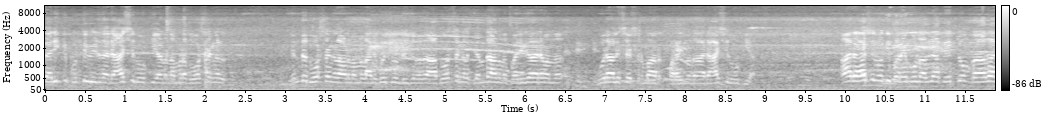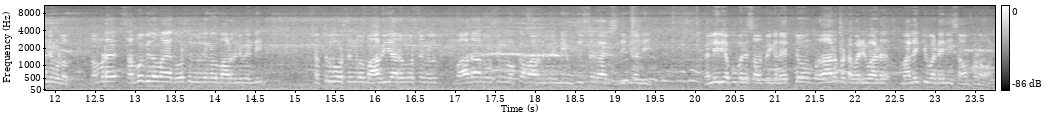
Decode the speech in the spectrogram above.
കരിക്ക് പൊട്ടി വീഴുന്ന രാശി നോക്കിയാണ് നമ്മുടെ ദോഷങ്ങൾ. എന്ത് ദോഷങ്ങളാണ് നമ്മൾ അനുഭവിച്ചുകൊണ്ടിരിക്കുന്നത്? ആ ദോഷങ്ങൾക്ക് എന്താണെന്ന് പരിഹാരമെന്ന് ഊരാളിശേഷന്മാർ പറയുന്നത് ആ രാശി നോക്കിയാണ്. ആ രാശി നോക്കി പറയുമ്പോൾ അതിനകത്ത് ഏറ്റവും പ്രാധാന്യമുള്ളത് നമ്മുടെ സർവവിധമായ ദോഷദുരിതങ്ങൾ മാറുന്നതിന് വേണ്ടി ശത്രുദോഷങ്ങളും ആവിചാരദോഷങ്ങളും ബാധാദോഷങ്ങളും ഒക്കെ മാറുന്നതിന് വേണ്ടി ഉദ്ദിഷ്ടകാര്യ സ്ഥിതിക്ക് വേണ്ടി കല്ലേരി അപ്പൂപ്പനെ സമർപ്പിക്കുന്ന ഏറ്റവും പ്രധാനപ്പെട്ട വഴിപാട് മലയ്ക്ക് വടനി സമർപ്പണമാണ്.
